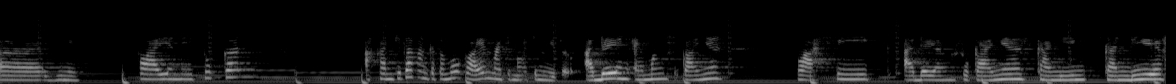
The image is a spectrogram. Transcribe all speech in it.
uh, gini klien itu kan akan kita akan ketemu klien macam-macam gitu. Ada yang emang sukanya klasik, ada yang sukanya skandin skandif,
